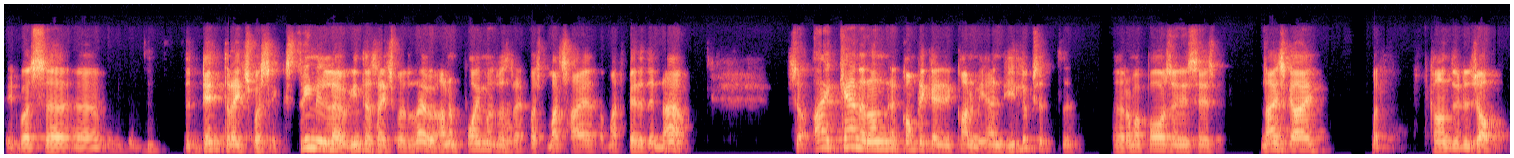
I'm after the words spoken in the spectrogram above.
It was uh, uh, the debt rates was extremely low. Interest rates were low. Unemployment was was much higher, much better than now. So I can run a complicated economy. And he looks at uh, Ramaphosa and he says, "Nice guy, but can't do the job."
